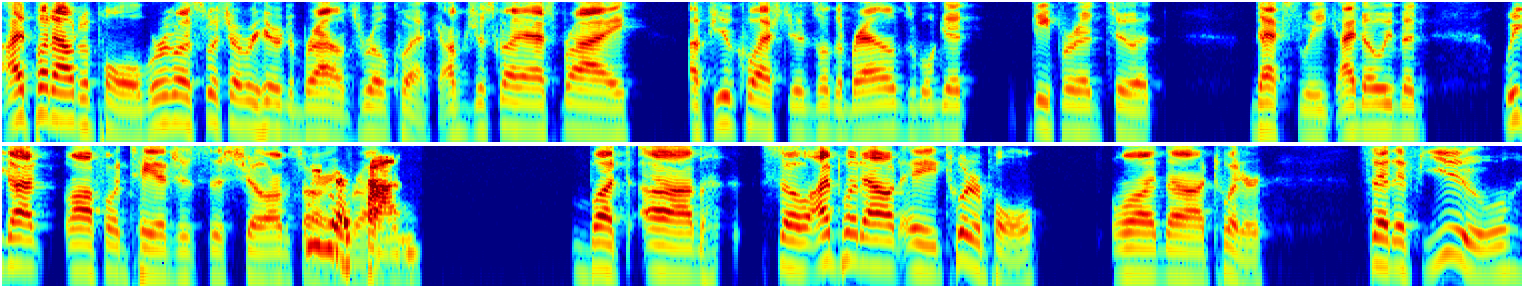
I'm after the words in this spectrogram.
I put out a poll. We're going to switch over here to Browns real quick. I'm just going to ask Bry a few questions on the Browns. We'll get deeper into it next week. I know we've been we got off on tangents this show. I'm sorry, time. But um, so I put out a Twitter poll on uh, Twitter. Said if you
